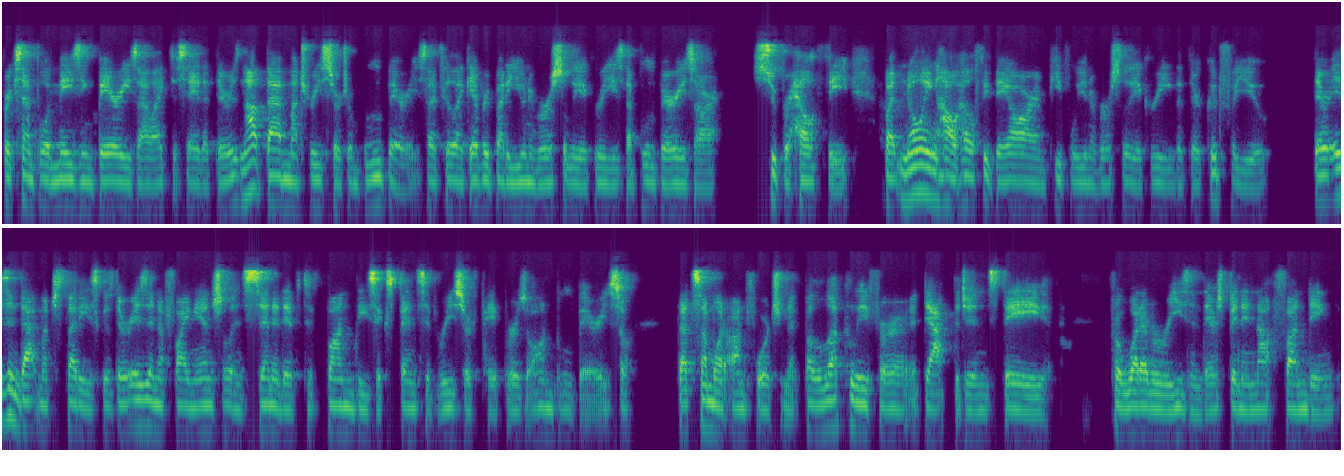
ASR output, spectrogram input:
for example, amazing berries, I like to say that there is not that much research on blueberries. I feel like everybody universally agrees that blueberries are super healthy, but knowing how healthy they are and people universally agreeing that they're good for you, there isn't that much studies because there isn't a financial incentive to fund these expensive research papers on blueberries. So that's somewhat unfortunate. But luckily for adaptogens, they for whatever reason, there's been enough funding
